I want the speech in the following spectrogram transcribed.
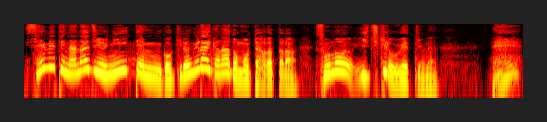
せめて72.5キロぐらいかなと思って測ったら、その1キロ上っていうね。え、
